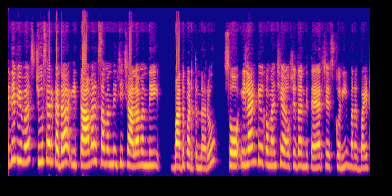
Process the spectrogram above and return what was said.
ఇది వ్యూవర్స్ చూసారు కదా ఈ తామరకు సంబంధించి చాలా మంది బాధపడుతున్నారు. సో ఇలాంటి ఒక మంచి ఔషధాన్ని తయారు చేసుకొని మనకు బయట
